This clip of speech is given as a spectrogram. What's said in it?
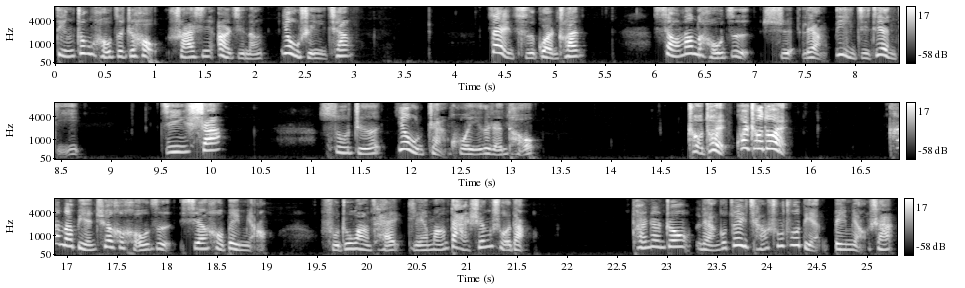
顶中猴子之后刷新二技能，又是一枪，再次贯穿。小浪的猴子血量立即见底，击杀。苏哲又斩获一个人头。撤退！快撤退！看到扁鹊和猴子先后被秒，辅助旺财连忙大声说道：“团战中两个最强输出点被秒杀，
